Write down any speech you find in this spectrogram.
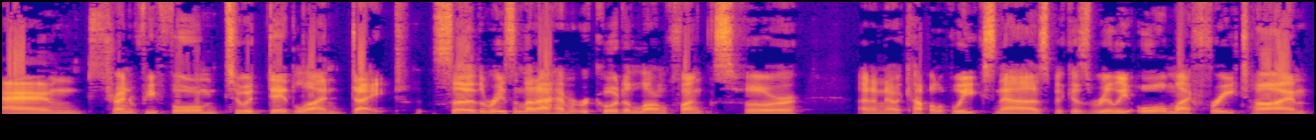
and trying to be formed to a deadline date. So the reason that I haven't recorded long funks for, I don't know, a couple of weeks now is because really all my free time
